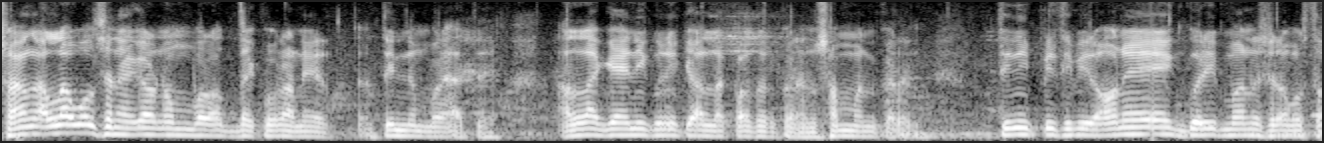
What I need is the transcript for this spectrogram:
স্বয়ং আল্লাহ বলছেন এগারো নম্বর অধ্যায় কোরআনের তিন নম্বর আয়াতে, আল্লাহ জ্ঞানী গুণীকে আল্লাহ কদর করেন, সম্মান করেন। তিনি পৃথিবীর অনেক গরিব মানুষের অবস্থা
